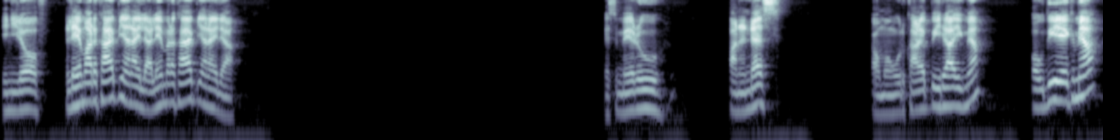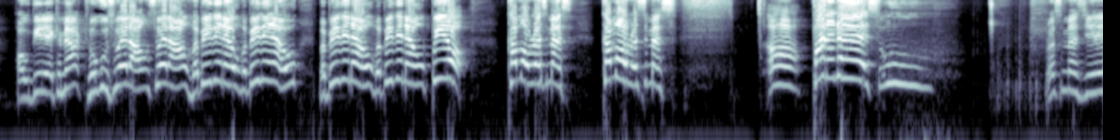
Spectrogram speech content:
ဒီနီတော့အလဲမှာတစ်ခါပြန်လိုက်လားအလဲမှာတစ်ခါပြန်လိုက်လားကက်စမဲရိုဖာနန်ဒက်စ်ကောင်းမွန်ကိုတစ်ခါလေးပေးထားပြီခင်ဗျာဟုတ်သေးတယ်ခင်ဗျာဟုတ်သေးတယ်ခင်ဗျာထိုးကူဆွဲလာအောင်ဆွဲလာအောင်မပေးသင့်နဲ့ဟုတ်မပေးသင့်နဲ့ဟုတ်မပေးသင့်နဲ့ဟုတ်မပေးသင့်နဲ့ဟုတ်ပြီးတော့ come on Rasmus come on Rasmus အာဖာနန်ဒက်စ်ဦး Rasmus ယေ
